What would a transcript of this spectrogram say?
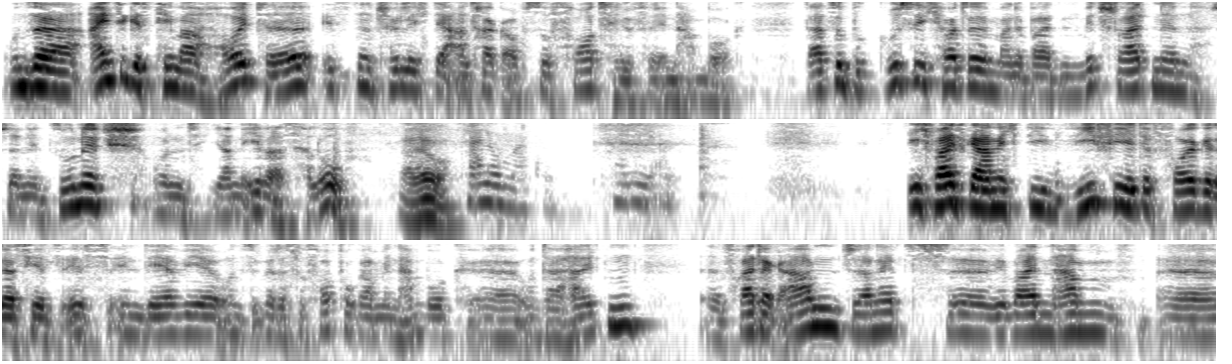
Unser einziges Thema heute ist natürlich der Antrag auf Soforthilfe in Hamburg. Dazu begrüße ich heute meine beiden Mitstreitenden, Janet Sunic und Jan Evers. Hallo. Hallo. Hallo Marco. Hallo Jan. Ich weiß gar nicht, die wievielte Folge das jetzt ist, in der wir uns über das Sofortprogramm in Hamburg äh, unterhalten. Äh, Freitagabend, Janet, äh, wir beiden haben äh,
